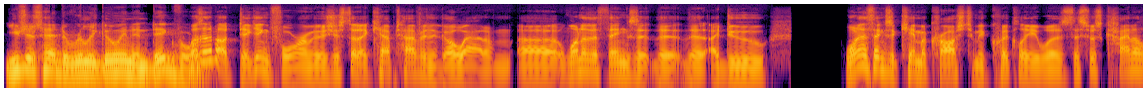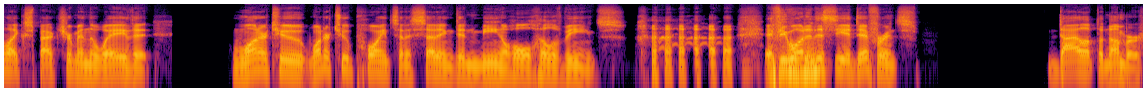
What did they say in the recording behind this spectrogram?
You just had to really go in and dig for it. wasn't about digging for them. It was just that I kept having to go at them. Uh, one of the things that, that that I do one of the things that came across to me quickly was this was kind of like Spektrum in the way that one or two one or two points in a setting didn't mean a whole hill of beans. if you wanted mm-hmm. to see a difference, dial up the number.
